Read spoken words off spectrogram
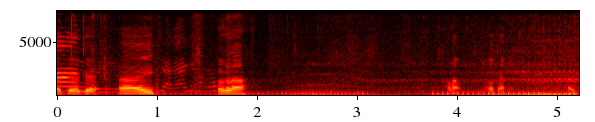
Okay okay. ഹായ്. ഓക്കെടാ കാണാം. ഓക്കെ ഹായ്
